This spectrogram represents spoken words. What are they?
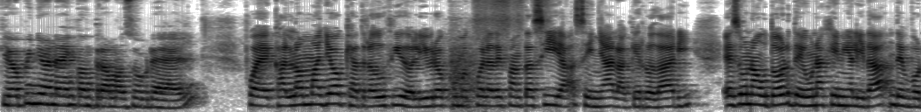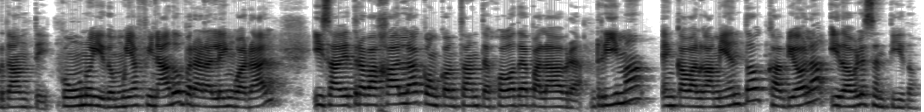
¿Qué opiniones encontramos sobre él? Pues Carlos Mayor, que ha traducido libros como Escuela de Fantasía, señala que Rodari es un autor de una genialidad desbordante, con un oído muy afinado para la lengua oral y sabe trabajarla con constantes juegos de palabras, rimas, encabalgamientos, cabriolas y doble sentido.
